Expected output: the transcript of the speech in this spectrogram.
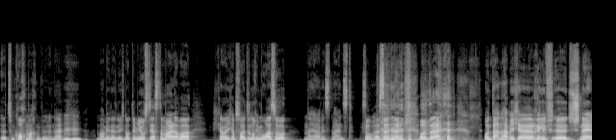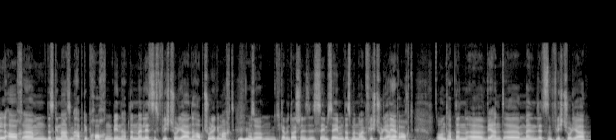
äh, zum Koch machen würde. Ne? Mhm. Mami natürlich not amused erst einmal, aber ich, kann- ich habe es heute noch im Ohr so, naja, wenn es meinst. So, weißt du? Ne? Und, äh, und dann habe ich äh, relativ äh, schnell auch ähm, das Gymnasium abgebrochen, bin, habe dann mein letztes Pflichtschuljahr an der Hauptschule gemacht. Also mh, ich glaube in Deutschland ist es same same, dass man neun Pflichtschuljahre Ja. braucht. Und habe dann äh, während äh, meinem letzten Pflichtschuljahr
